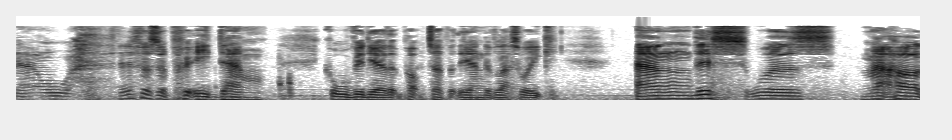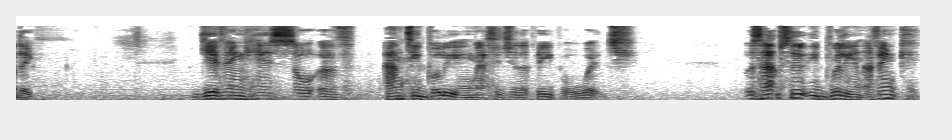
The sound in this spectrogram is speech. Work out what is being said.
Now, this was a pretty damn cool video that popped up at the end of last week. And this was Matt Hardy giving his sort of anti bullying message to the people, which was absolutely brilliant. I think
